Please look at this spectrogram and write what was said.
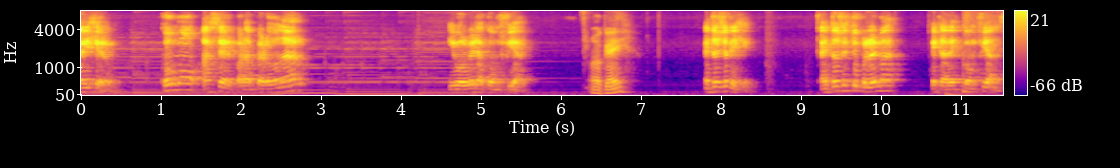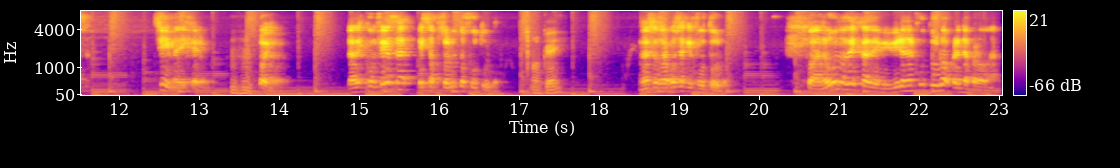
Me dijeron, ¿Cómo hacer para perdonar y volver a confiar? Ok. Entonces yo dije, entonces tu problema es la desconfianza. Sí, me dijeron. Bueno, la desconfianza es absoluto futuro. Ok. No es otra cosa que futuro. Cuando uno deja de vivir en el futuro, aprende a perdonar.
